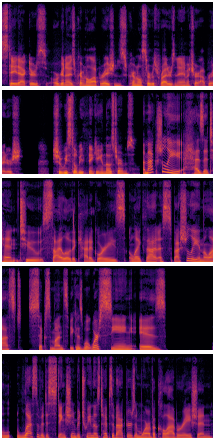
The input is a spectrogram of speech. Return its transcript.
state actors, organized criminal operations, criminal service providers, and amateur operators. Should we still be thinking in those terms? I'm actually hesitant to silo the categories like that, especially in the last six months, because what we're seeing is l- less of a distinction between those types of actors and more of a collaboration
